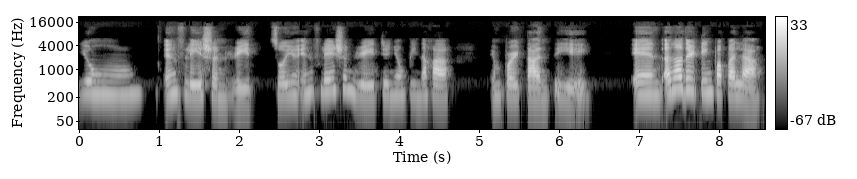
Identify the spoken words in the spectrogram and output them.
yung inflation rate So, yung inflation rate, yun yung pinaka-importante eh. And another thing pa pala,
